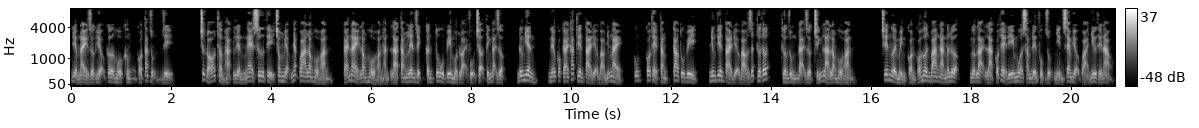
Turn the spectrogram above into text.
điểm này dược hiệu cơ hồ không có tác dụng gì. Trước đó thẩm hạc liền nghe sư tỷ trong miệng nhắc qua long hổ hoàn, cái này long hổ hoàn hẳn là tăng lên dịch cân tu vi một loại phụ trợ tính đại dược, đương nhiên nếu có cái khác thiên tài địa bảo những này, cũng có thể tăng cao tu vi, nhưng thiên tài địa bảo rất thưa thớt, thường dùng đại dược chính là long hồ hoàn. Trên người mình còn có hơn ba ngàn ngân lượng, ngược lại là có thể đi mua sắm đến phục dụng nhìn xem hiệu quả như thế nào.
